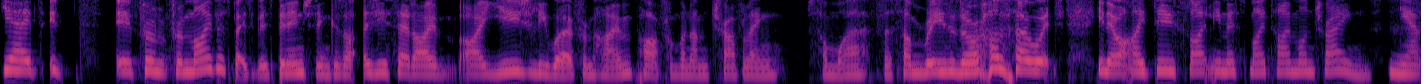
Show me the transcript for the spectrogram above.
Yeah, it's it's it, from from my perspective, it's been interesting because, as you said, I I usually work from home, apart from when I'm traveling somewhere for some reason or other. Which you know, I do slightly miss my time on trains. Yeah,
